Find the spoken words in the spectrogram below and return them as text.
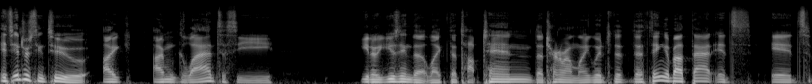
it's interesting too like i'm glad to see you know using the like the top 10 the turnaround language the, the thing about that it's it's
